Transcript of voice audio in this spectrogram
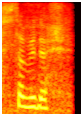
Hasta.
